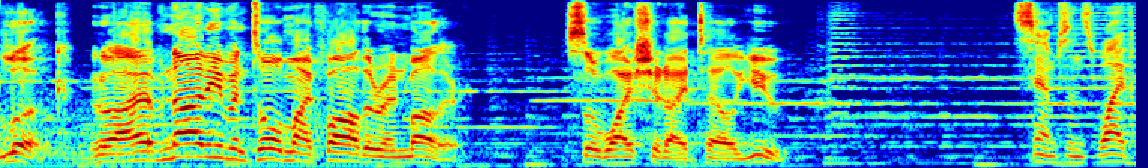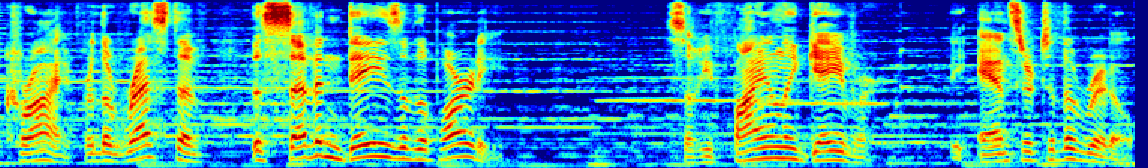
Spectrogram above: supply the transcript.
Look, I have not even told my father and mother. So why should I tell you? Samson's wife cried for the rest of the seven days of the party. So he finally gave her the answer to the riddle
